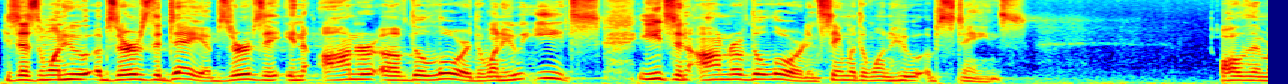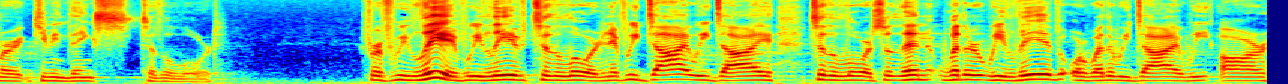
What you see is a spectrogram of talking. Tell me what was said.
He says, The one who observes the day observes it in honor of the Lord. The one who eats, eats in honor of the Lord. And same with the one who abstains. All of them are giving thanks to the Lord. For if we live, we live to the Lord. And if we die, we die to the Lord. So then, whether we live or whether we die, we are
